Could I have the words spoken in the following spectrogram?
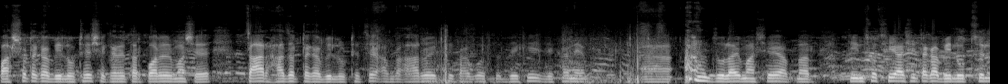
পাঁচশো টাকা বিল ওঠে সেখানে তার পরের মাসে চার হাজার টাকা বিল উঠেছে। আমরা আরও একটি কাগজ দেখি, যেখানে জুলাই মাসে আপনার তিনশো ছিয়াশি টাকা বিল উঠছিল।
